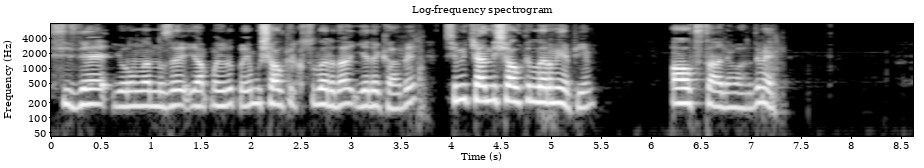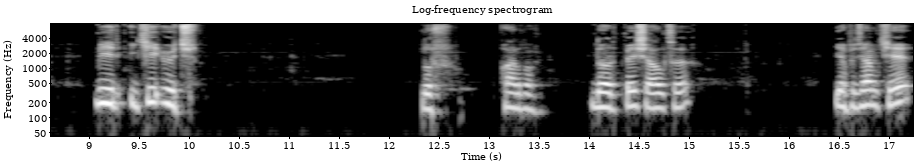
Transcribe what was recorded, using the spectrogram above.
Siz de yorumlarınızı yapmayı unutmayın. Bu şalkır kutuları da yedek abi. Şimdi kendi şalkırlarımı yapayım. 6 tane var değil mi? 1, 2, 3. Dur. Pardon. 4, 5, 6. Yapacağım ki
